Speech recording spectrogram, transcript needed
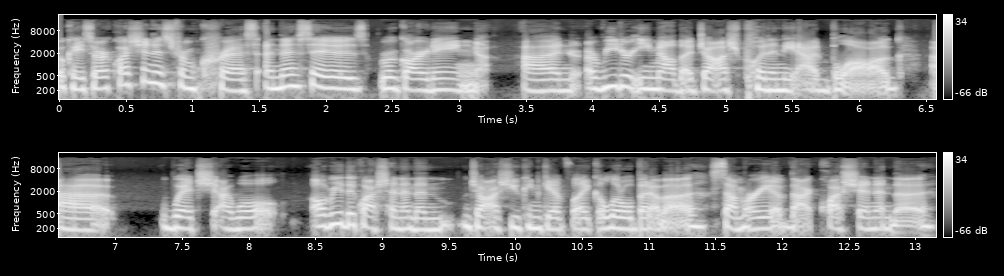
Okay so our question is from chris and this is regarding uh, a reader email that josh put in the ad blog uh, which i will I'll read the question and then Josh, you can give like a little bit of a summary of that question and the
